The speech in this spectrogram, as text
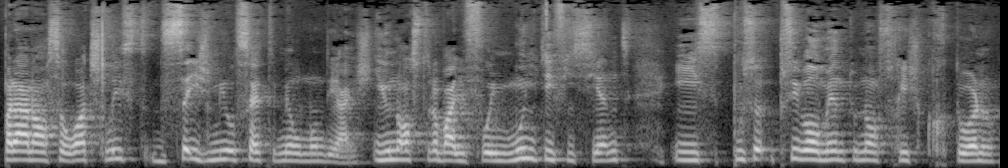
para a nossa watchlist de 6 mil, 7 mil mundiais. E o nosso trabalho foi muito eficiente e possivelmente o nosso risco-retorno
